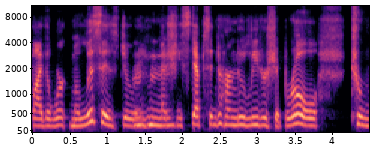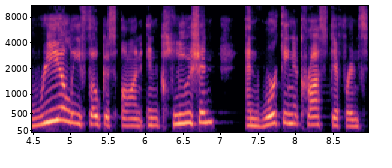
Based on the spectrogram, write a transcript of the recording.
by the work Melissa is doing as Mhm. she steps into her new leadership role to really focus on inclusion and working across difference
